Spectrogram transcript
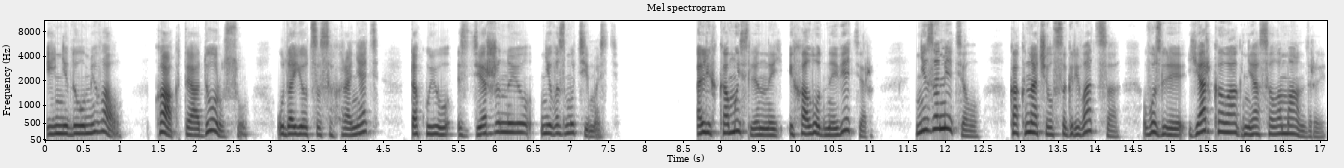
и недоумевал, как Теодорусу удается сохранять такую сдержанную невозмутимость. Легкомысленный и холодный ветер не заметил, как начал согреваться возле яркого огня саламандры,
